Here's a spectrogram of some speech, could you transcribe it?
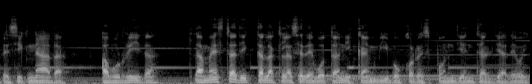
Resignada, aburrida, la maestra dicta la clase de botánica en vivo correspondiente al día de hoy.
